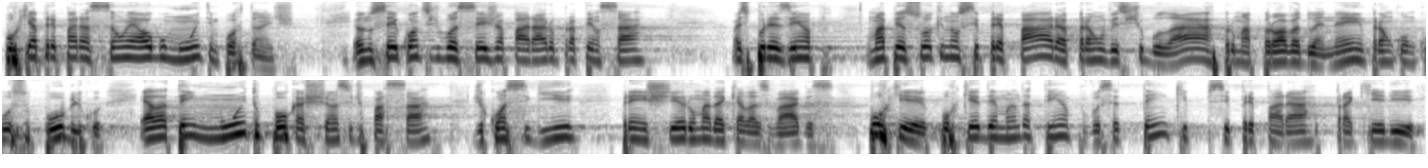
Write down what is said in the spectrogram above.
porque a preparação é algo muito importante. Eu não sei quantos de vocês já pararam para pensar, mas, por exemplo, uma pessoa que não se prepara para um vestibular, para uma prova do Enem, para um concurso público, ela tem muito pouca chance de passar, de conseguir preencher uma daquelas vagas. Por quê? Porque demanda tempo, você tem que se preparar para aquele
